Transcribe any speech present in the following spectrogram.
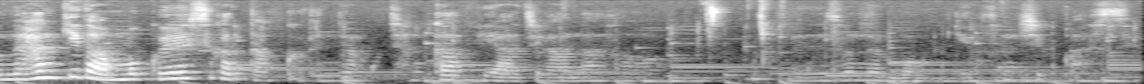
오늘 한 끼도 안 먹고 헬스 갔다 왔거든요. 장갑이 아직 안 와서 왼손으로 먹을게요. 손 씻고 왔어요.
